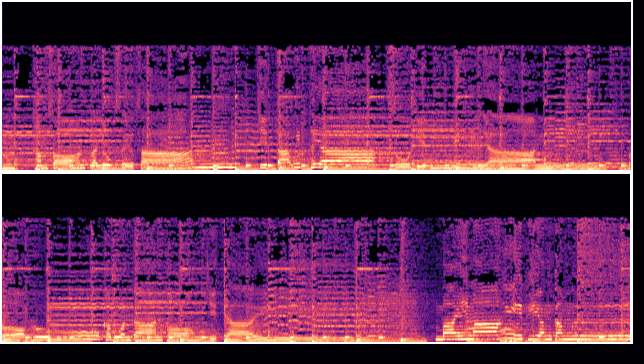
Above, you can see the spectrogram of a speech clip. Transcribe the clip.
ำคำสอนประยุกต์สืบสาร จิตตวิทยา สู่จิตวิญญาณ รอบรู้ขบวนการของจิตใจ ใบไม้เพียงกำมือ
